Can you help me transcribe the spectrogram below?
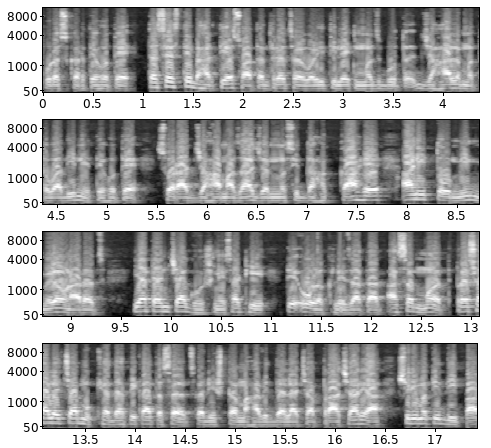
पुरस्कर्ते होते. तसेच ते भारतीय स्वातंत्र्य चळवळीतील एक मजबूत जहाल मतवादी नेते होते. स्वराज्य हा माझा जन्मसिद्ध हक्क आहे आणि तो मी मिळवणारच. या त्यांच्या घोषणेसाठी ते ओळखले जातात. असं मत प्रशालेच्या मुख्याध्यापिका तसंच कनिष्ठ महाविद्यालयाच्या प्राचार्या श्रीमती दीपा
